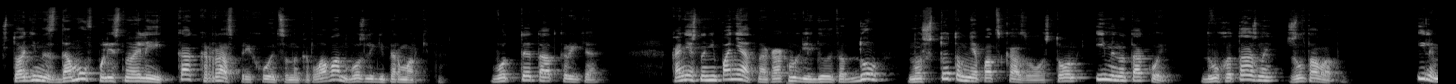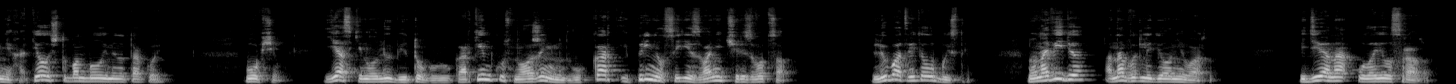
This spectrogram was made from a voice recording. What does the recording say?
что один из домов по лесной аллее как раз приходится на котлован возле гипермаркета. Вот это открытие! Конечно, непонятно, как выглядел этот дом, но что-то мне подсказывало, что он именно такой, двухэтажный, желтоватый. Или мне хотелось, чтобы он был именно такой. В общем, я скинул Любе итоговую картинку с наложением двух карт и принялся ей звонить через WhatsApp. Люба ответила быстро. Но на видео она выглядела неважно. Идею она уловила сразу.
